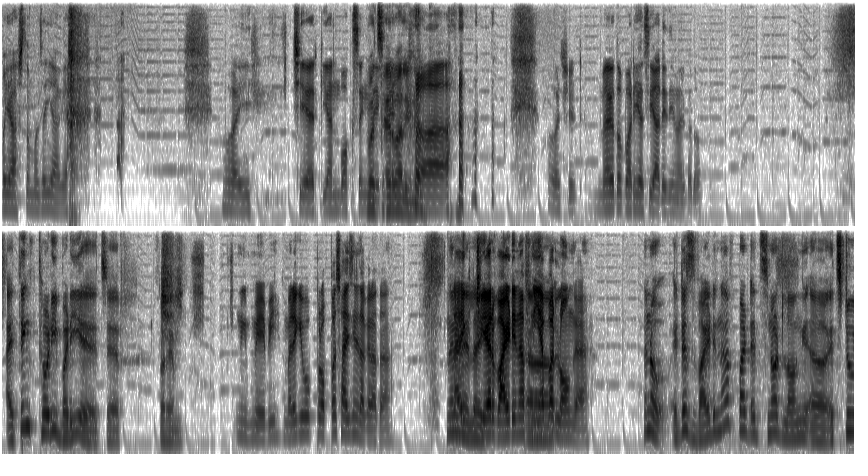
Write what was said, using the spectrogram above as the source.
भाई आज तो मज़ा ही आ गया। भाई चेयर की अनबॉक्सिंग वो chair वाली ना? ओह शिट मेरे तो बड़ी हँसी आ रही थी मेरे को तो। आई थिंक थोड़ी बड़ी है चेयर फॉर हिम मे बी मेरे की वो प्रॉपर साइज़ नहीं लग रहा था। नहीं लाइक नहीं चेयर वाइड इनफ नहीं है uh, पर लॉन्ग है। no, it is wide enough, but it's not long. Uh, it's too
